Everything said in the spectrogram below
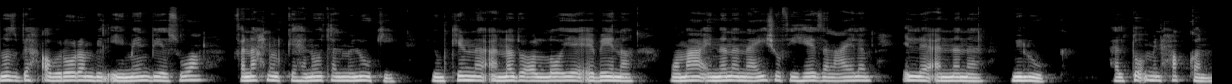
نصبح أبرارا بالإيمان بيسوع. فنحن الكهنوت الملوكي. يمكننا أن ندعو الله يا أبانا. ومع أننا نعيش في هذا العالم إلا أننا ملوك. هل تؤمن حقا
